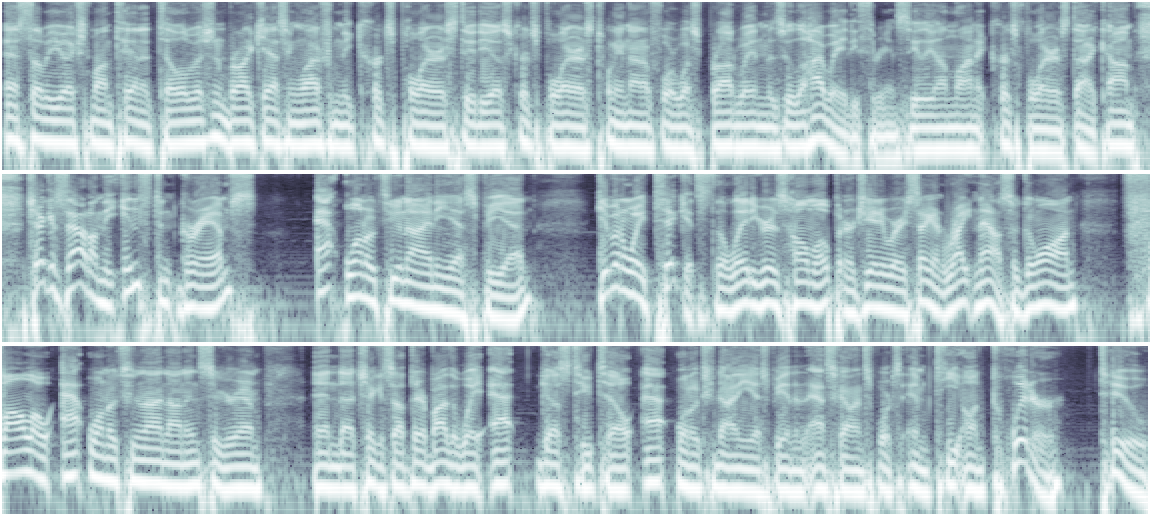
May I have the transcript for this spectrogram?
SWX Montana Television, broadcasting live from the Kurtz Polaris studios. Kurtz Polaris, 2904 West Broadway in Missoula, Highway 83 in Seeley, online at kurtzpolaris.com. Check us out on the Instagrams at 1029 ESPN. Giving away tickets to the Lady Grizz home opener January 2nd right now. So go on, follow at 1029 on Instagram, and uh, check us out there. By the way, at Gus Tutel, at 1029 ESPN, and at Skyline Sports MT on Twitter, too.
